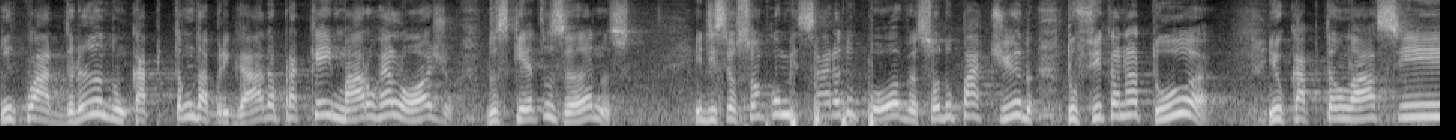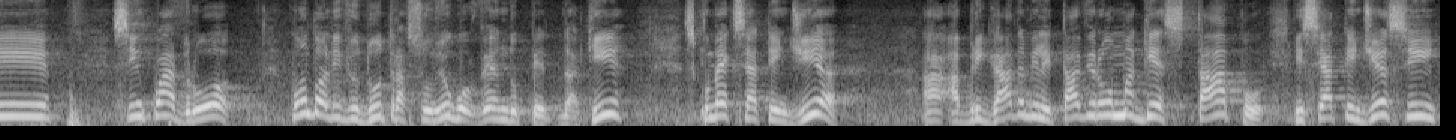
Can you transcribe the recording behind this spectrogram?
enquadrando um capitão da brigada para queimar o relógio dos 500 anos. E disse: Eu sou uma comissária do povo, eu sou do partido, tu fica na tua. E o capitão lá se, se enquadrou. Quando o Olívio Dutra assumiu o governo do, daqui, como é que se atendia? A, a, Brigada Militar virou uma Gestapo e se atendia assim,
